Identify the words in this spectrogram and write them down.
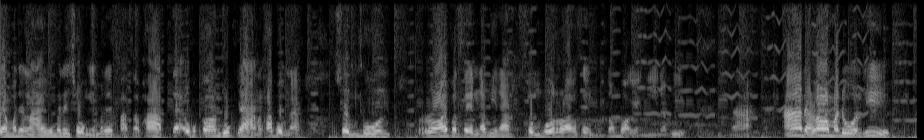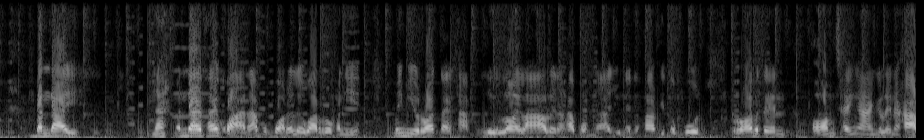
ยังไม่ได้ล้างยังไม่ได้ชงยังไม่ได้ปรับสภาพ แต่อุปกรณ์ทุกอย่างนะครับผมนะ สมบูรณ์ร้อยเปอร์เซ็นต์นะพี่นะ สมบูรณ์ร้อยเปอร์เซ็นต์ผมต้องบอกอย่างนี้นะพี่นะอ่าเดี๋ยวเรามาดูที่บันไดนะบันไดซ้ายขวานะ ผมบอกได้เลยว่ารถคันนี้ไม่มีรอยแตกหักหรือรอยร้าวเลยนะครับ ผมนะอยู่ในสภาพที่สมบูรณ์ร้อยเปอร์เซ็นต์พร้อมใช้งานกันเลยนะครับ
